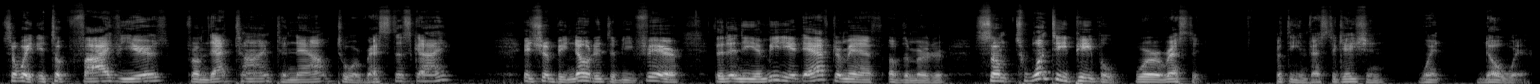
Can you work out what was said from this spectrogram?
So, wait, it took five years from that time to now to arrest this guy? It should be noted, to be fair, that in the immediate aftermath of the murder, some 20 people were arrested, but the investigation went nowhere.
